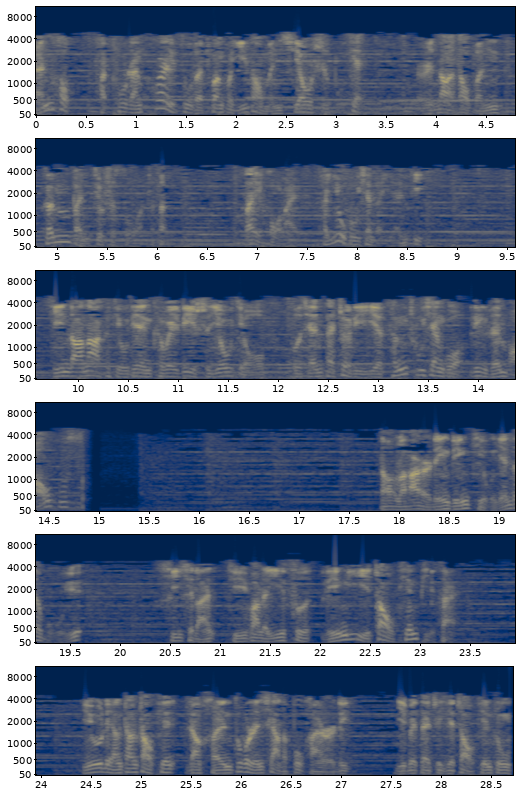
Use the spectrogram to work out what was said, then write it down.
然后他突然快速的穿过一道门，消失不见，而那道门根本就是锁着的。再后来，他又出现在原地。辛达纳克酒店可谓历史悠久，此前在这里也曾出现过令人毛骨悚。到了二零零九年的五月，新西兰举办了一次灵异照片比赛，有两张照片让很多人吓得不寒而栗，因为在这些照片中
